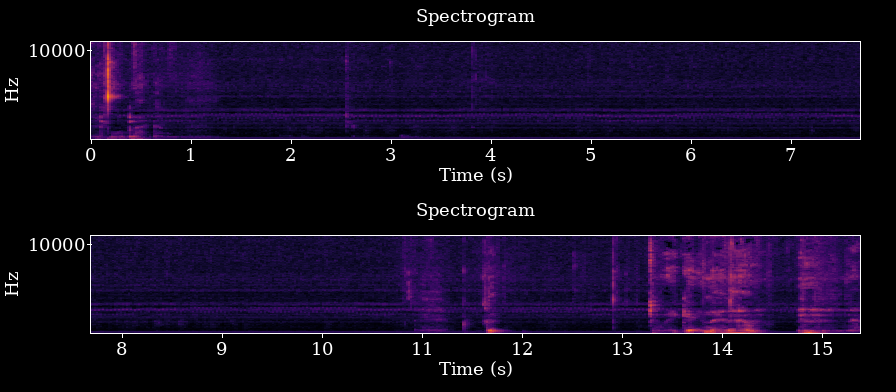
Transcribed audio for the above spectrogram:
A little more black. Good. We're getting there now. now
